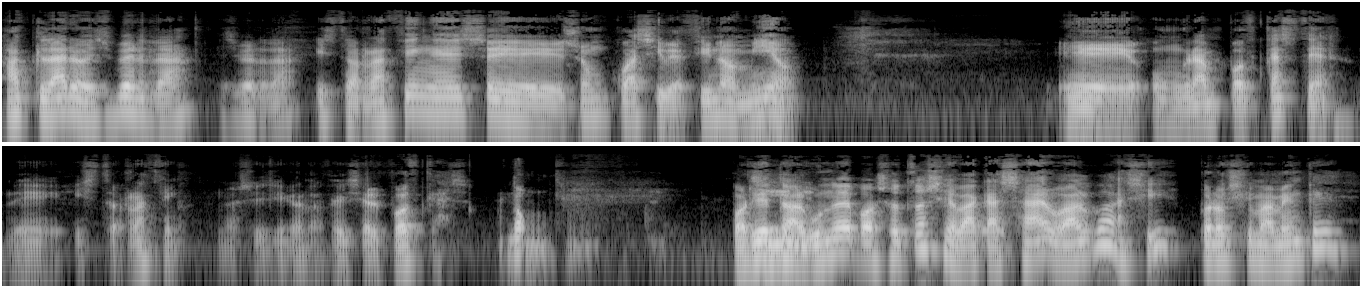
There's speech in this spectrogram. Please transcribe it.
Ah, claro, es verdad, es verdad. Esto Racing es, eh, es un cuasi vecino mío. Eh, un gran podcaster de Histo Racing. No sé si conocéis el podcast. No. Por cierto, Sí. ¿alguno de vosotros se va a casar o algo así próximamente?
